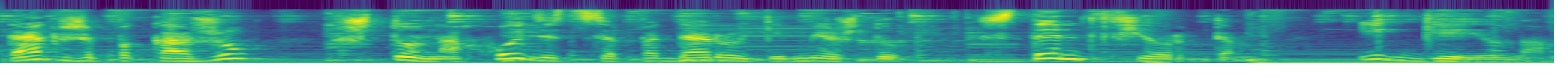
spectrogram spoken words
Также покажу, что находится по дороге между Стенфьордом и Гейлом.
